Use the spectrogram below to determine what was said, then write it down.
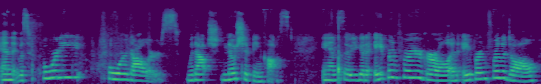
and it was $44 without sh no shipping cost. And so you get an apron for your girl, an apron for the doll.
